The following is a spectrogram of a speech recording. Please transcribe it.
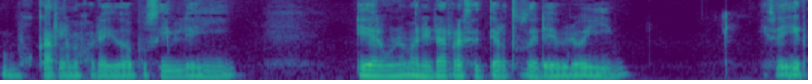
buscar la mejor ayuda posible y, y de alguna manera resetear tu cerebro y, y seguir.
